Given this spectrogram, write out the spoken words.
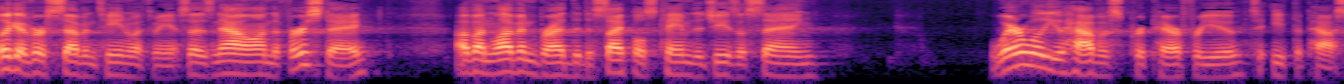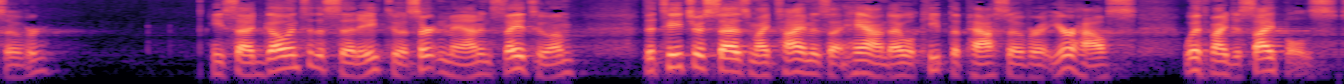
Look at verse 17 with me. It says, Now on the first day of unleavened bread, the disciples came to Jesus, saying, Where will you have us prepare for you to eat the Passover? He said, Go into the city to a certain man and say to him, The teacher says, My time is at hand. I will keep the Passover at your house with my disciples.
